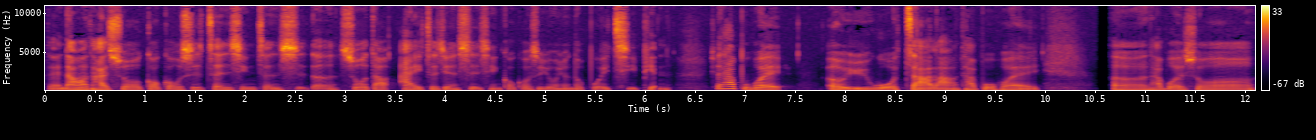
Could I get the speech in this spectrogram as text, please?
对，然后他说狗狗是真心真实的，说到爱这件事情，狗狗是永远都不会欺骗，就他不会尔虞我诈啦，他不会。呃，他不会说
